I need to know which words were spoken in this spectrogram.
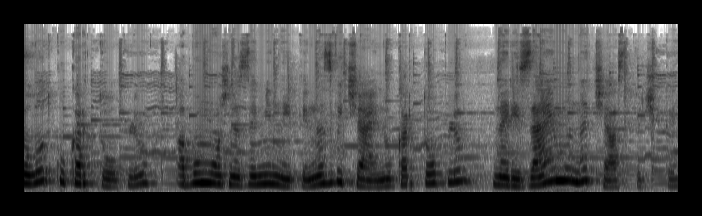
Солодку картоплю або можна замінити на звичайну картоплю, нарізаємо на часточки.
